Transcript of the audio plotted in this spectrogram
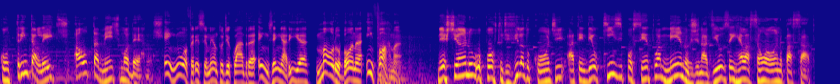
com 30 leitos altamente modernos. Em um oferecimento de quadra Engenharia, Mauro Bona informa. Neste ano, o porto de Vila do Conde atendeu 15% a menos de navios em relação ao ano passado.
